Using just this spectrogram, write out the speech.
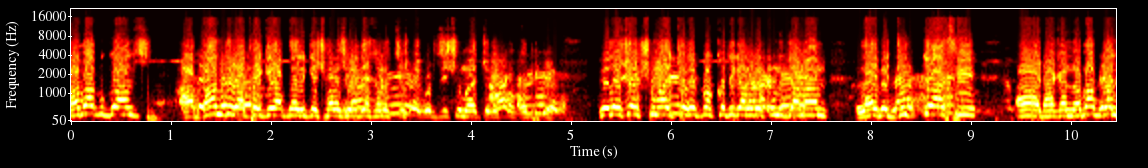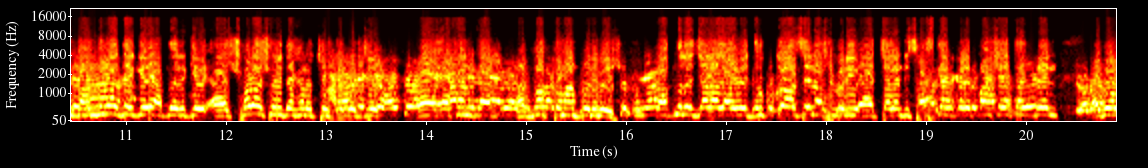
নবাবগঞ্জ বান্দুরা থেকে আপনাদেরকে সরাসরি দেখানোর চেষ্টা করছি সময় চোখের পক্ষ থেকে। প্রিয় দর্শক সময় চোখের পক্ষ থেকে আমরা কোন জামান লাইভে যুক্ত আছি ঢাকা নবাবগঞ্জ বান্দুরা থেকে আপনাদেরকে সরাসরি দেখানোর চেষ্টা করছি এখানকার বর্তমান পরিবেশ। আপনারা যারা লাইভে যুক্ত আছেন, আশা করি চ্যানেলটি সাবস্ক্রাইব করে পাশে থাকবেন এবং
